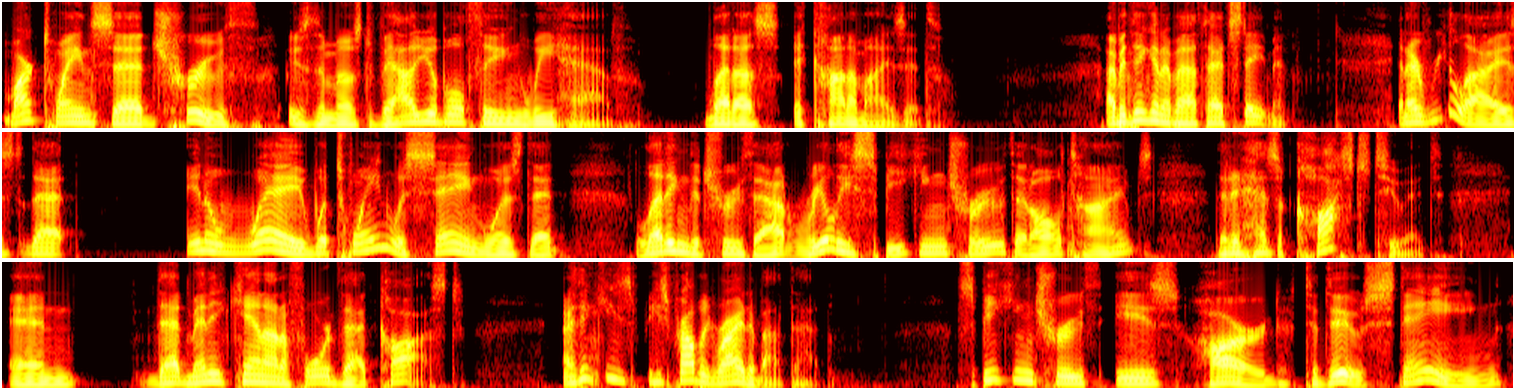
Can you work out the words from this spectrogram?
Mark Twain said, Truth is the most valuable thing we have. Let us economize it. I've been thinking about that statement, and I realized that, in a way, what Twain was saying was that letting the truth out, really speaking truth at all times, that it has a cost to it, and that many cannot afford that cost. I think he's he's probably right about that. Speaking truth is hard to do. Staying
